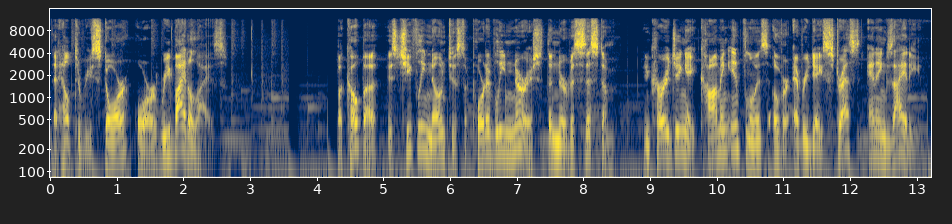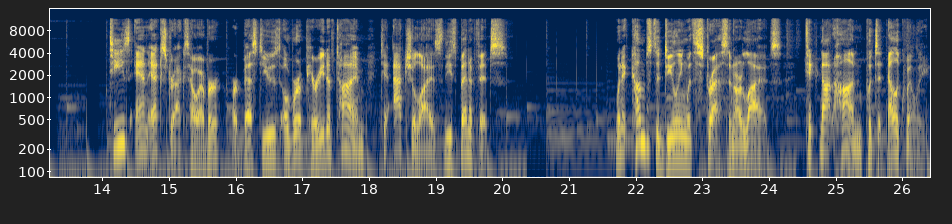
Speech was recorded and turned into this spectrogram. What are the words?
that help to restore or revitalize. Bacopa is chiefly known to supportively nourish the nervous system, encouraging a calming influence over everyday stress and anxiety. Teas and extracts, however, are best used over a period of time to actualize these benefits. When it comes to dealing with stress in our lives, Thich Nhat Hanh puts it eloquently.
